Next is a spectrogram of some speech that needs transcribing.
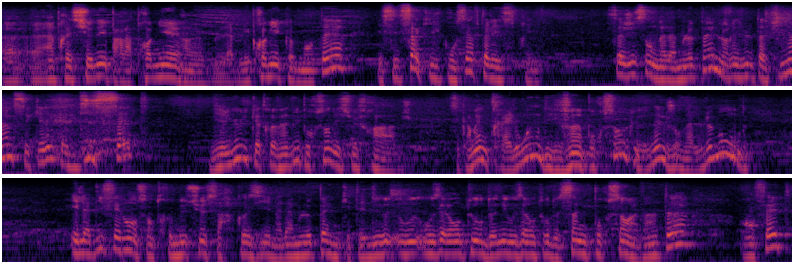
euh, impressionnés par première, les premiers commentaires, et c'est ça qu'ils conservent à l'esprit. S'agissant de Mme Le Pen, le résultat final, c'est qu'elle est à 17 90% des suffrages. c'est quand même très loin des 20% que donnait le journal Le Monde. Et la différence entre M. Sarkozy et Mme Le Pen, qui était aux, alentours, aux alentours de 5% à 20 heures, en fait,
